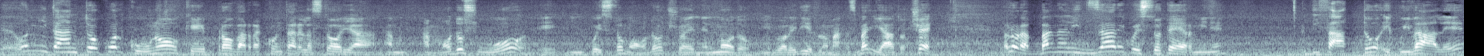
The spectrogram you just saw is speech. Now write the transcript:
Eh, ogni tanto qualcuno che prova a raccontare la storia a, a, modo suo, e in questo modo, cioè nel modo, mi vuole dirlo, ma sbagliato, c'è. Allora, banalizzare questo termine di fatto equivale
